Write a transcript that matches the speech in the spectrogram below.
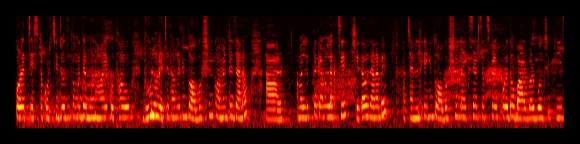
করার চেষ্টা করছি। যদি তোমাদের মনে হয় কোথাও ভুল হয়েছে, তাহলে কিন্তু অবশ্যই কমেন্টে জানাও। আর আমার লুকটা কেমন লাগছে সেটাও জানাবে। আর চ্যানেলটিকে কিন্তু অবশ্যই লাইক শেয়ার সাবস্ক্রাইব করে দাও। বারবার বলছি প্লিজ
